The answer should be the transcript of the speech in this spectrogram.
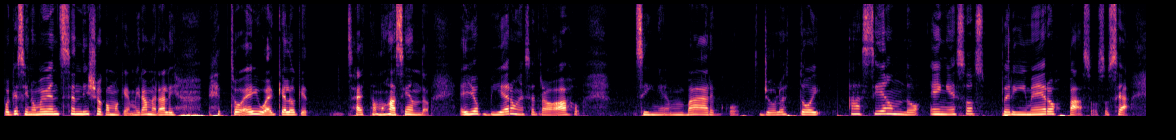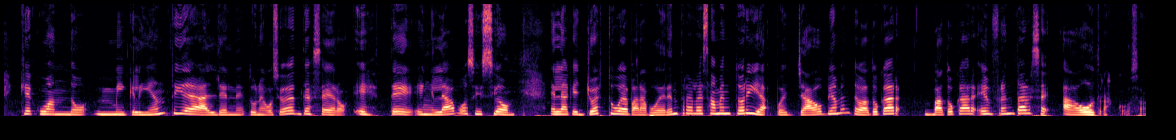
porque si no me hubiesen dicho como que, mira, Merali, esto es igual que lo que estamos haciendo. Ellos vieron ese trabajo. Sin embargo, yo lo estoy haciendo en esos primeros pasos. O sea, que cuando mi cliente ideal de tu negocio desde cero esté en la posición en la que yo estuve para poder entrar a esa mentoría, pues ya obviamente va a tocar va a tocar enfrentarse a otras cosas,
